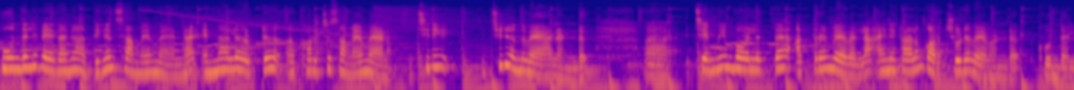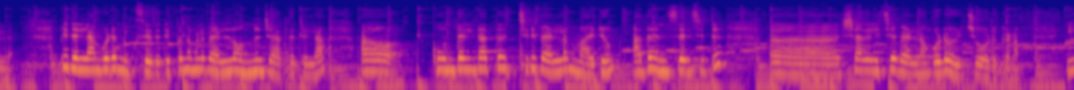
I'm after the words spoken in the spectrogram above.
കൂന്തൽ വേകാനും അധികം സമയം വേണ്ട. എന്നാൽ തൊട്ട് കുറച്ച് സമയം വേണം. ഇച്ചിരി ഇച്ചിരി ഒന്ന് വേകാനുണ്ട്. ചെമ്മീൻ പോലത്തെ അത്രയും വേവല്ല. അതിനേക്കാളും കുറച്ചുകൂടെ വേവുണ്ട് കൂന്തലിന്. അപ്പോൾ ഇതെല്ലാം കൂടെ മിക്സ് ചെയ്തിട്ട് ഇപ്പോൾ നമ്മൾ വെള്ളം ഒന്നും ചേർത്തിട്ടില്ല. കൂന്തലിന്റെ അകത്ത് ഇച്ചിരി വെള്ളം വരും. അതനുസരിച്ചിട്ട് ശകലിച്ച വെള്ളം കൂടെ ഒഴിച്ചു കൊടുക്കണം. ഈ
